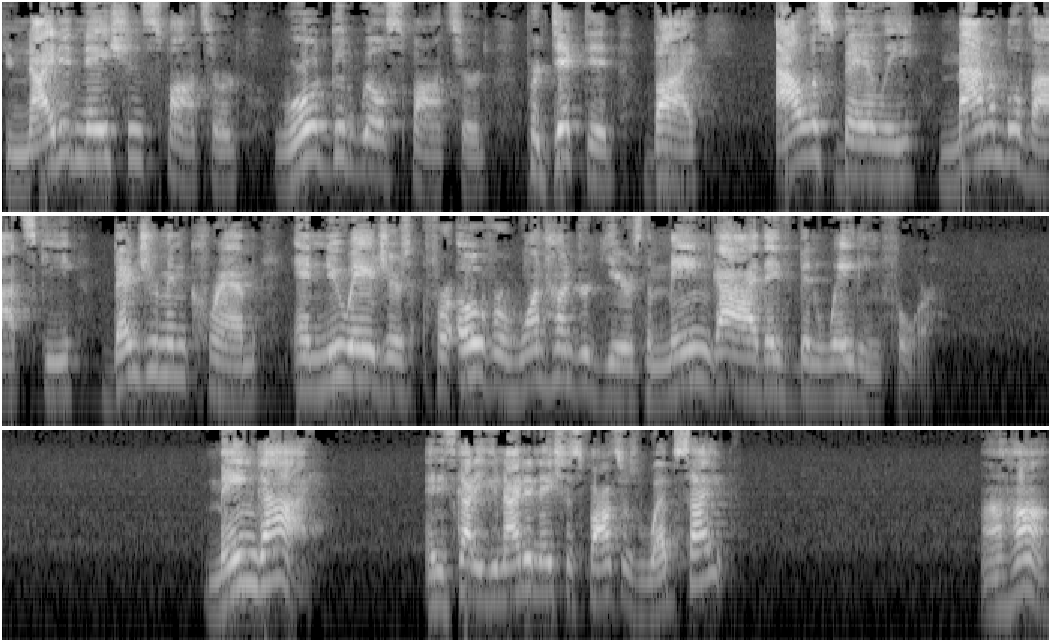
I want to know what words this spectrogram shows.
United Nations sponsored, World Goodwill sponsored, predicted by Alice Bailey, Madame Blavatsky, Benjamin Creme, and New Agers for over 100 years, the main guy they've been waiting for. Main guy. And he's got a United Nations sponsors website? Uh-huh.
